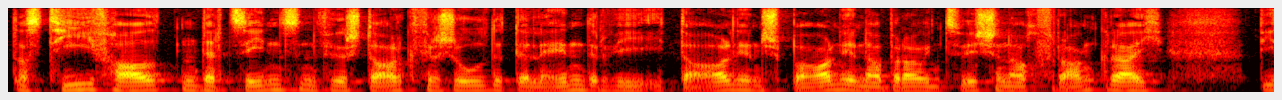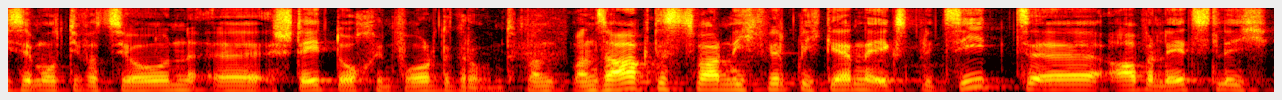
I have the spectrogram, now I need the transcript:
das Tiefhalten der Zinsen für stark verschuldete Länder wie Italien, Spanien, aber auch inzwischen auch Frankreich, diese Motivation äh, steht doch im Vordergrund. Man, man, sagt es zwar nicht wirklich gerne explizit, äh, aber letztlich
